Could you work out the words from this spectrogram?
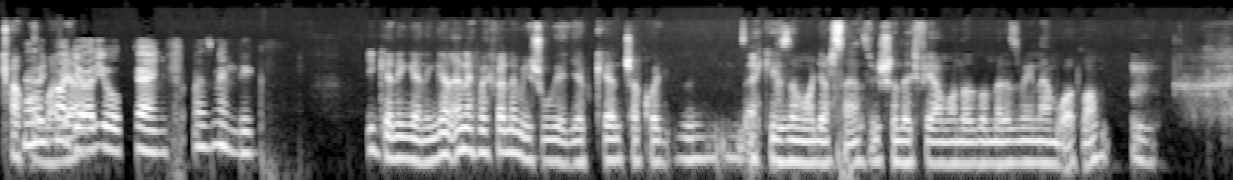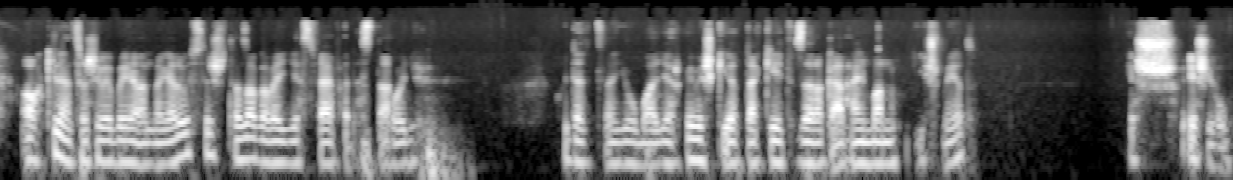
Akkor Mert, hogy magyar jó könyv, az mindig. Igen, igen, igen. Ennek megfelelően nem is új egyébként, csak hogy elkézzem a magyar science fiction egy fél mondatban, mert ez még nem volt ma. A 90-es években jelent meg először, és az Agavegy ezt felfedezte, hogy hogy egy jó magyar könyv, és kiadták 2000 akárhányban ismét, és, és jó.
